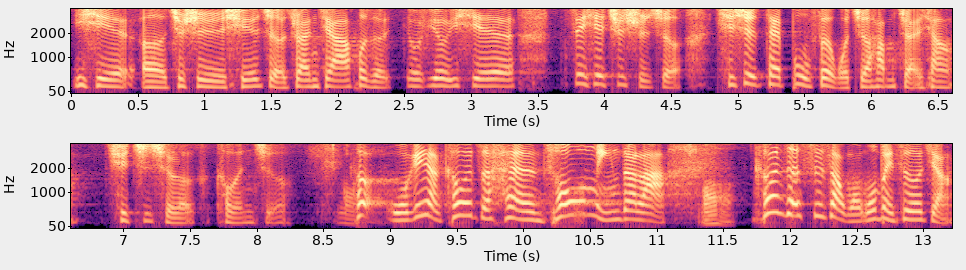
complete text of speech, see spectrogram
一些呃，就是学者专家或者有有一些这些支持者，其实，在部分我知道他们转向去支持了柯文哲。柯，我跟你讲，柯文哲很聪明的啦。哦，柯文哲事实上，我我每次都讲，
